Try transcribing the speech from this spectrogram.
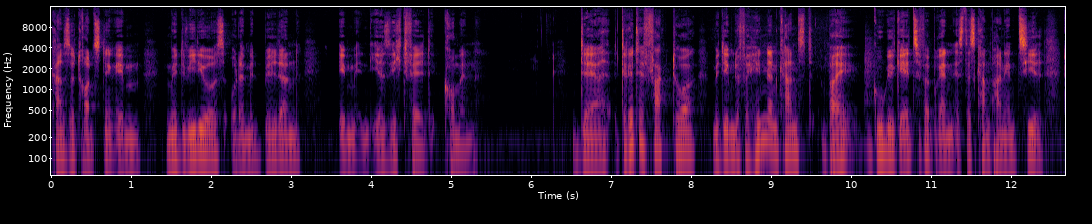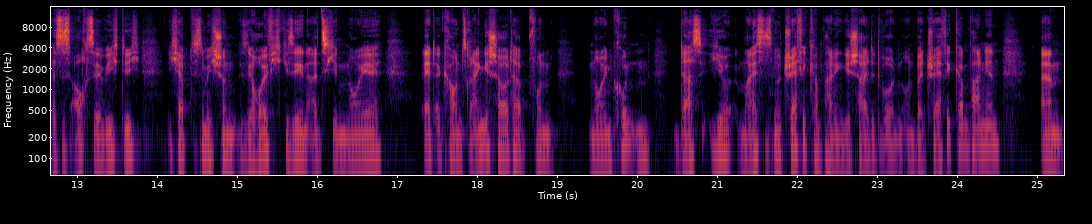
kannst du trotzdem eben mit Videos oder mit Bildern eben in ihr Sichtfeld kommen. Der dritte Faktor, mit dem du verhindern kannst, bei Google Geld zu verbrennen, ist das Kampagnenziel. Das ist auch sehr wichtig. Ich habe das nämlich schon sehr häufig gesehen, als ich in neue Ad-Accounts reingeschaut habe von neuen Kunden, dass hier meistens nur Traffic-Kampagnen geschaltet wurden. Und bei Traffic-Kampagnen, ähm,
